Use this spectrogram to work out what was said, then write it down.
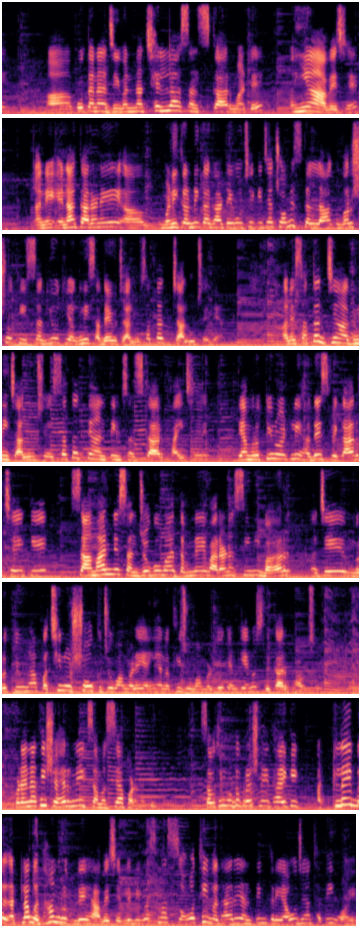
પોતાના જીવનના છેલ્લા સંસ્કાર માટે અહીંયા આવે છે. અને એના કારણે મણિકર્ણિકા ઘાટ એવું છે કે જ્યાં ચોવીસ કલાક વર્ષોથી સદીઓથી અગ્નિ સદૈવ ચાલુ, સતત ચાલુ છે ત્યાં. અને સતત જ્યાં અગ્નિ ચાલુ છે, સતત ત્યાં અંતિમ સંસ્કાર થાય છે. ત્યાં મૃત્યુનો એટલી હદે સ્વીકાર છે કે સામાન્ય સંજોગોમાં તમને વારાણસીની બહાર જે મૃત્યુના પછીનો શોક જોવા મળે, અહીંયા નથી જોવા મળતો, કેમ કે એનો સ્વીકાર ભાવ છે. પણ એનાથી શહેરને એક સમસ્યા પણ હતી. સૌથી મોટો પ્રશ્ન એ થાય કે આટલે આટલા બધા મૃતદેહ આવે છે, એટલે દિવસમાં સોથી વધારે અંતિમ ક્રિયાઓ જ્યાં થતી હોય.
